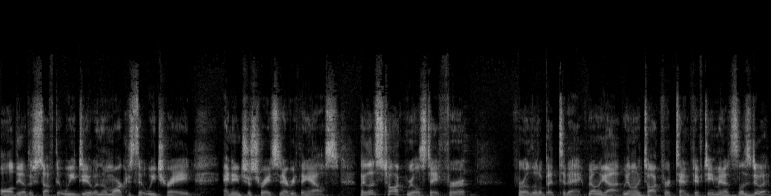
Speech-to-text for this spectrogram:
all the other stuff that we do and the markets that we trade and interest rates and everything else like let's talk real estate for for a little bit today we only got we only talked for 10 15 minutes let's do it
